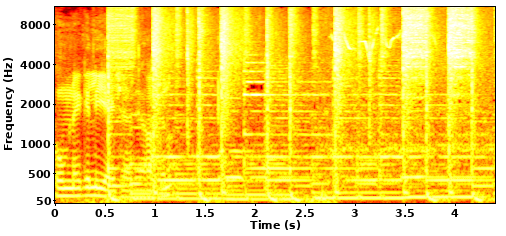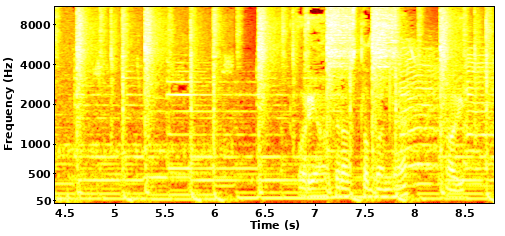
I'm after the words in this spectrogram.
घूमने के लिए है शायद यहाँ पे ना। और यहाँ से रास्ता बंद है। आगे।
